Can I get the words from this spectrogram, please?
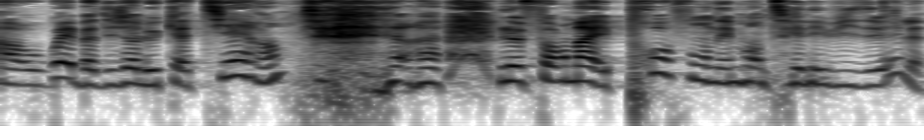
ah ouais, bah déjà le 4 tiers, hein. le format est profondément télévisuel.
